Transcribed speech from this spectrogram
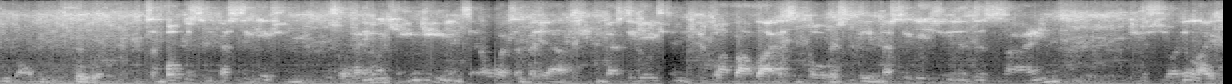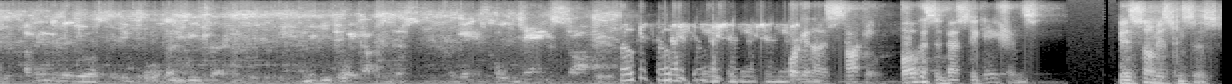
you've all been fooled. It's a bogus investigation. So if anyone came to you and said, oh, it's a uh, investigation, blah, blah, blah, it's bogus. The investigation is designed to destroy the life of individuals to be fooled and be tricked. And we need to wake up to this. Okay, it's called gang stalking. Focus investigation. organized stalking, bogus investigations, In some instances,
